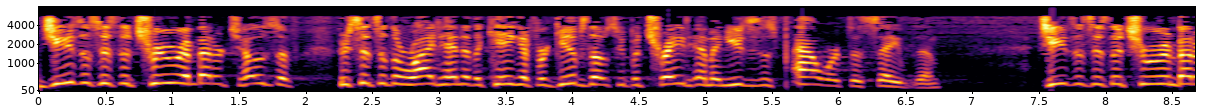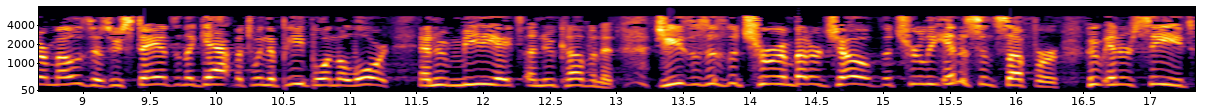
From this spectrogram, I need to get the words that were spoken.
Jesus is the truer and better Joseph, who sits at the right hand of the king and forgives those who betrayed him and uses his power to save them. Jesus is the truer and better Moses who stands in the gap between the people and the Lord and who mediates a new covenant. Jesus is the truer and better Job, the truly innocent sufferer who intercedes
